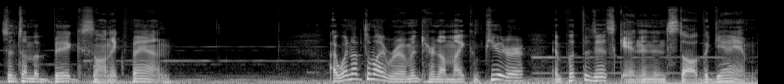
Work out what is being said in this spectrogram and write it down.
since I'm a big Sonic fan. I went up to my room and turned on my computer and put the disc in and installed the game.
